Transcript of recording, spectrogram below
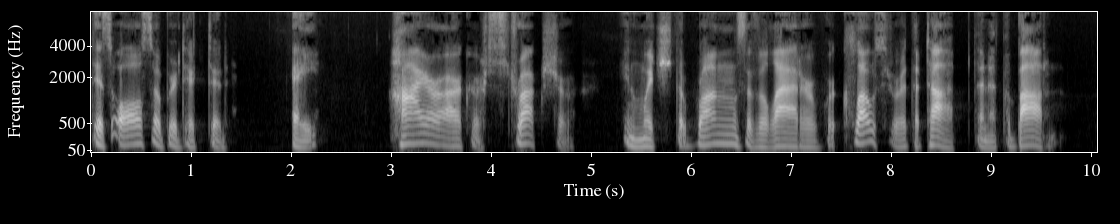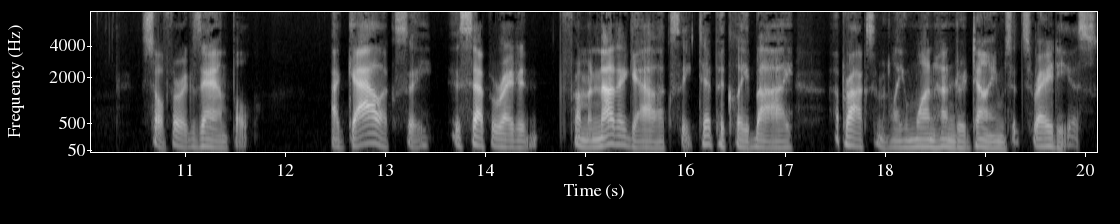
this also predicted a hierarchical structure in which the rungs of the ladder were closer at the top than at the bottom. So, for example, a galaxy is separated from another galaxy typically by approximately 100 times its radius.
